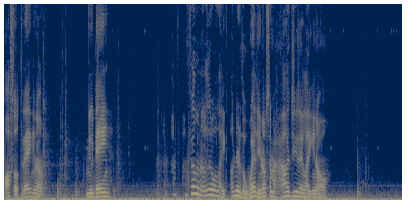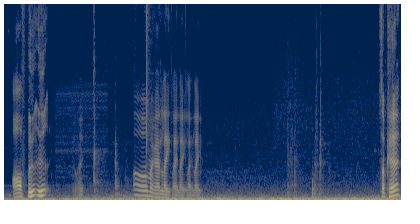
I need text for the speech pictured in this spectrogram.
Also, today, you know, new day. I'm, I'm feeling a little like under the weather. You know, some of my allergies are like, you know, all food. What? Oh my god, light, light, light, light, light. What's up, kid?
